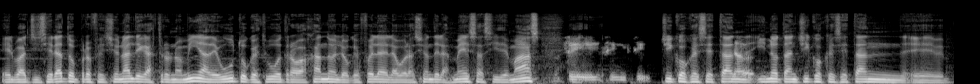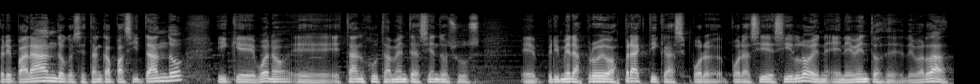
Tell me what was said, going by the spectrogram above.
el bachillerato profesional de gastronomía de UTU que estuvo trabajando en lo que fue la elaboración de las mesas y demás. Sí, sí, sí. Chicos que se están, y no tan chicos que se están eh, preparando, que se están capacitando y que, bueno, eh, están justamente haciendo sus eh, primeras pruebas prácticas, por, por así decirlo, en, eventos de, de verdad.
